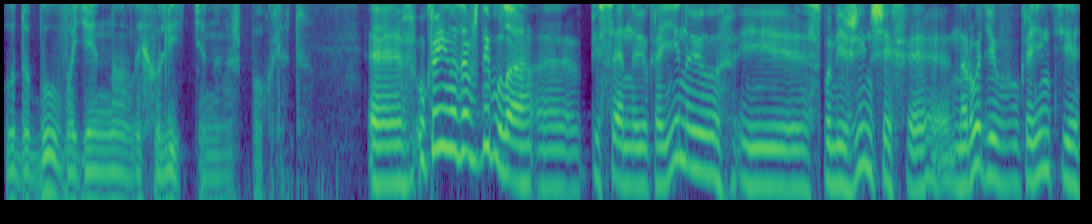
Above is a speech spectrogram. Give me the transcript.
у добу воєнного лихоліття, на ваш погляд? Е, Україна завжди була е, пісенною країною, і з-поміж інших е, народів українці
